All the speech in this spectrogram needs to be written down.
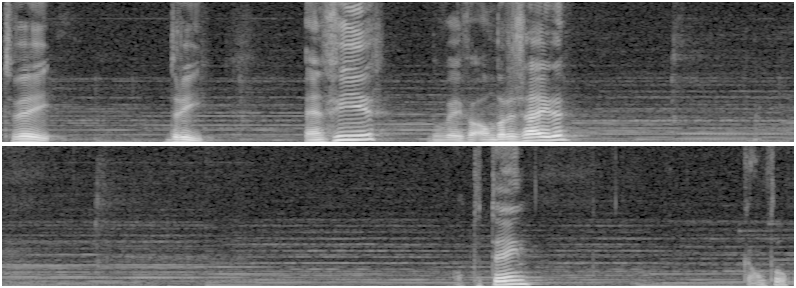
2, 3 en 4. Doen we even andere zijde. Op de teen. Kant op.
